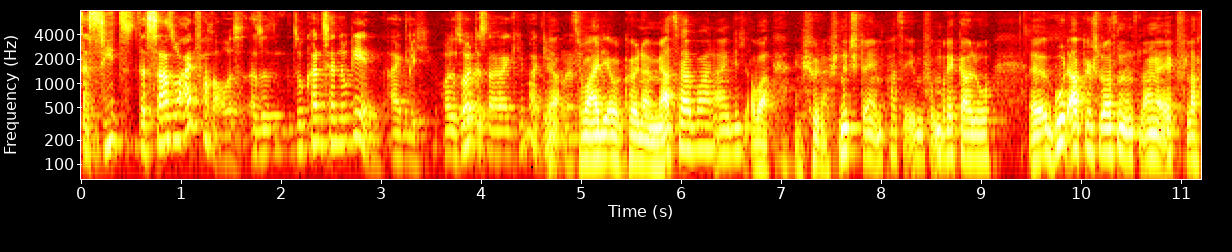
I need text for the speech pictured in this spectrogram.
das, sieht, das sah so einfach aus. Also so kann es ja nur gehen eigentlich. Oder sollte es da eigentlich immer gehen. Ja, zumal die Kölner Mehrzahl waren eigentlich, aber ein schöner Schnittstellenpass eben vom Breckerloh. Äh, gut abgeschlossen ins lange Eck, flach.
